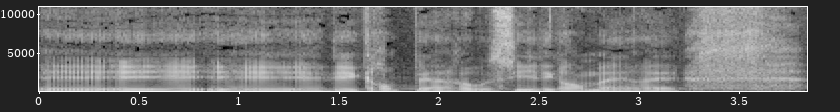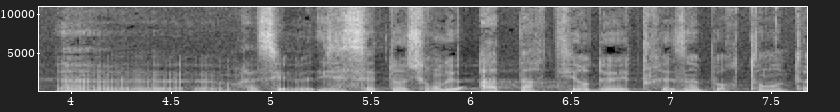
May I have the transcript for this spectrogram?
et, les grands-pères aussi, les grands-mères. Euh, cette notion de à partir d'eux est très importante.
